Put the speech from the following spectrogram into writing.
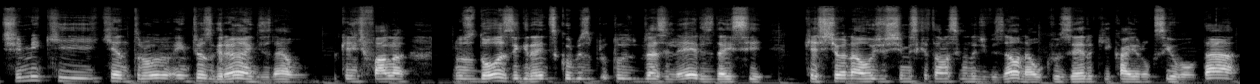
time que, que entrou entre os grandes, né? O que a gente fala nos 12 grandes clubes, clubes brasileiros, daí se questiona hoje os times que estão na segunda divisão, né? O Cruzeiro que caiu não conseguiu voltar,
